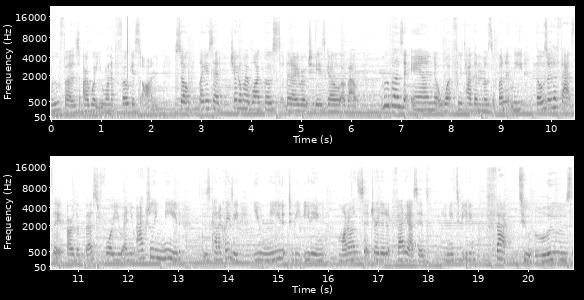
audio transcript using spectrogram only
MUFAs, are what you want to focus on. So, like I said, check out my blog post that I wrote two days ago about MUFAs and what foods have them most abundantly. Those are the fats that are the best for you, and you actually need this is kind of crazy. You need to be eating monounsaturated fatty acids you need to be eating fat to lose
